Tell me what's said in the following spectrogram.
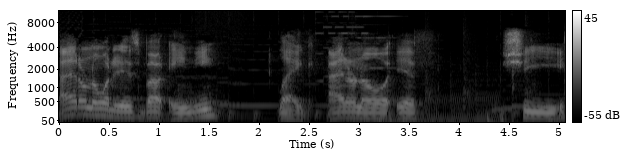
I don't know what it is about Amy. Like, I don't know if she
